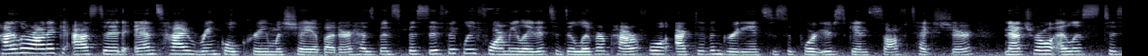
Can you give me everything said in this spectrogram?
Hyaluronic acid anti-wrinkle cream with shea butter has been specifically formulated to deliver powerful active ingredients to support your skin's soft texture, natural elastic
